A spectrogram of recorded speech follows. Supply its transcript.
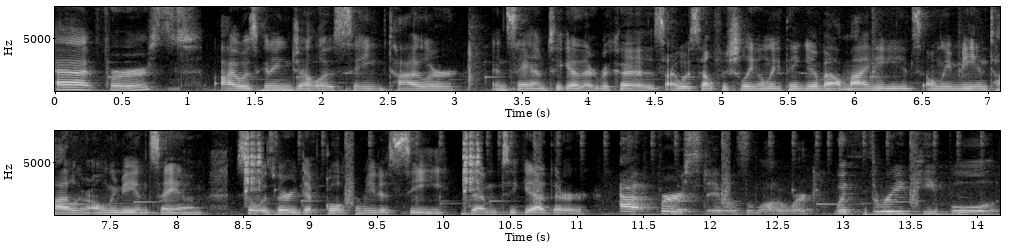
At first, I was getting jealous seeing Tyler and Sam together because I was selfishly only thinking about my needs, only me and Tyler, only me and Sam. So it was very difficult for me to see them together. At first, it was a lot of work. With three people,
